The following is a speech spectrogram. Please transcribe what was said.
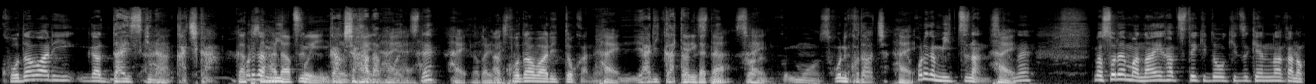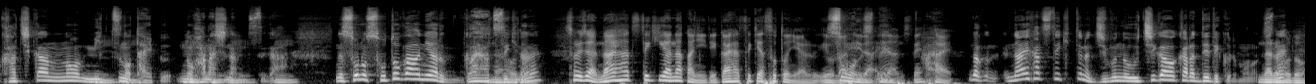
こだわりが大好きな価値観。これ学者が三つ学者肌っぽいですね。はい。はい。はい。わかりました。あこだわりとかね、はい。やり方ですね。やり方。そう、はい。もうそこにこだわっちゃう。はい。これが三つなんですよね。まあ、それはまあ内発的動機づけの中の価値観の三つのタイプの話なんですがでその外側にある外発的なねそれじゃあ内発的が中にいて外発的は外にあるような絵なんですね。はい。だから内発的っていうのは自分の内側から出てくるものですね。なるほど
